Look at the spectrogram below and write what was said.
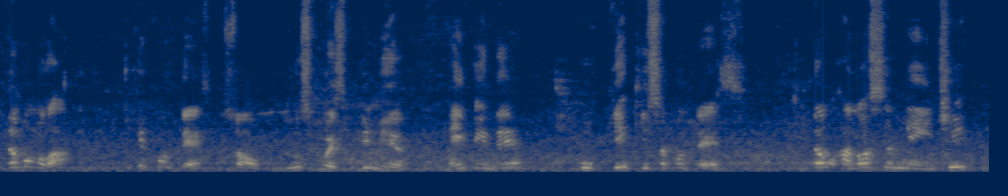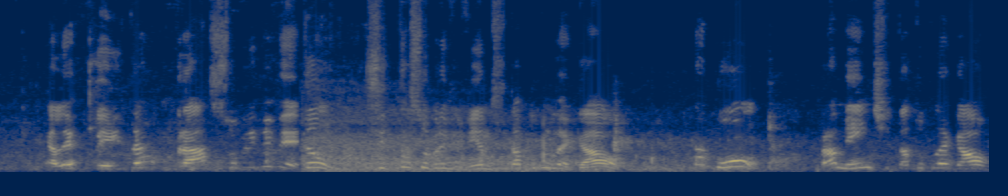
Então vamos lá. O que acontece, pessoal? Duas coisas. Primeiro, é entender por que, que isso acontece. Então, a nossa mente ela é feita para sobreviver. Então, se está sobrevivendo, se está tudo legal, tá bom. Para a mente, tá tudo legal.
